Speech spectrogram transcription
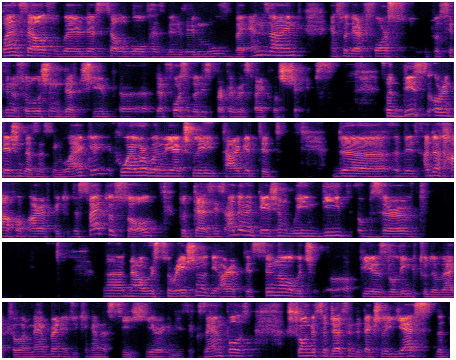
plant cells where the cell wall has been removed by enzyme, and so they're forced to sit in a solution that achieve, uh, they're forced into these perfectly spherical shapes. So this orientation doesn't seem likely. However, when we actually targeted the, the other half of RFP to the cytosol to test this other orientation, we indeed observed uh, now restoration of the RFP signal, which appears linked to the vacuolar membrane, as you can kind of see here in these examples, strongly suggesting that actually, yes, that,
